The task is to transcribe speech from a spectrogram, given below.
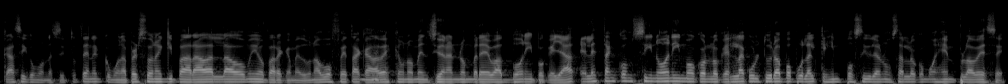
casi como necesito tener como una persona equiparada al lado mío para que me dé una bofeta cada vez que uno menciona el nombre de Bad Bunny, porque ya él es tan con sinónimo con lo que es la cultura popular que es imposible no usarlo como ejemplo a veces.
